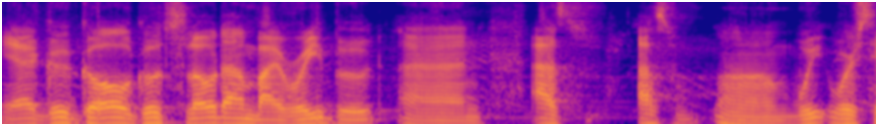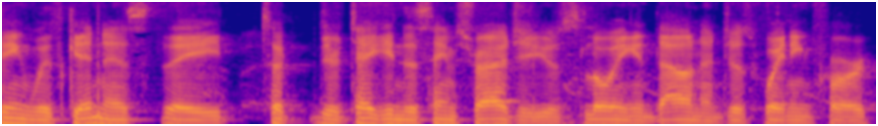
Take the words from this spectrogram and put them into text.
Yeah, good goal, good slowdown by Reboot, and as as um, we, we're seeing with Guinness, they took they're taking the same strategy of slowing it down and just waiting for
